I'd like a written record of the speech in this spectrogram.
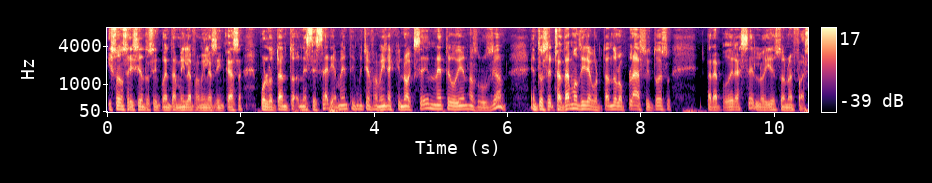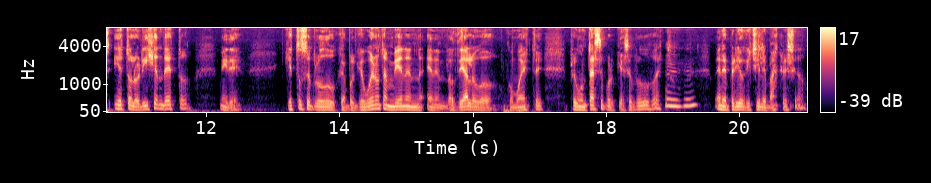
Y son 650 mil las familias sin casa. Por lo tanto, necesariamente hay muchas familias que no acceden a este gobierno a solución. Entonces tratamos de ir acortando los plazos y todo eso para poder hacerlo y eso no es fácil. Y esto, el origen de esto, mire, que esto se produzca, porque es bueno también en, los diálogos como este preguntarse por qué se produjo esto. En el periodo que Chile más creció.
